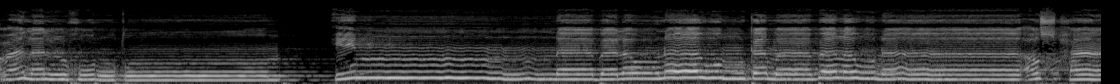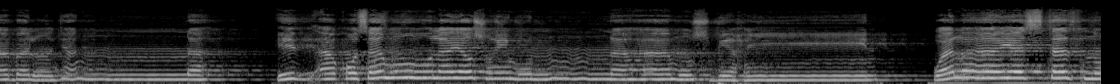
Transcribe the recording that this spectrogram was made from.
على الخرطوم إنا بلوناهم كما بلونا أصحاب الجنة إذ أقسموا ليصرمنها مصبحين ولا يستثنون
